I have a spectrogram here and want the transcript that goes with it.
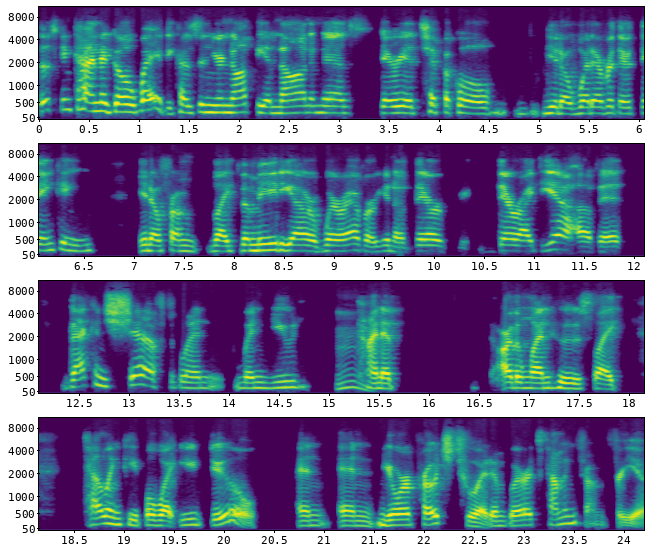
those can kind of go away because then you're not the anonymous stereotypical you know whatever they're thinking you know from like the media or wherever you know their their idea of it that can shift when when you mm. kind of are the one who's like telling people what you do and and your approach to it and where it's coming from for you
